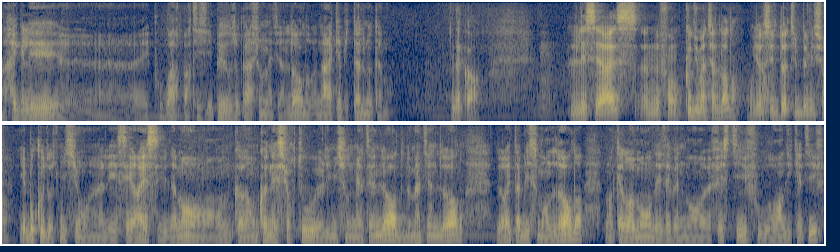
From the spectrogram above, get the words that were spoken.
régler euh, et pouvoir participer aux opérations de maintien de l'ordre dans la capitale notamment. D'accord. Les CRS ne font que du maintien de l'ordre ou il y a aussi d'autres types de missions? Il y a beaucoup d'autres missions. Hein. Les CRS, évidemment, on, connaît surtout euh, les missions de maintien de l'ordre, de maintien de l'ordre, de rétablissement de l'ordre, d'encadrement des événements festifs ou revendicatifs.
